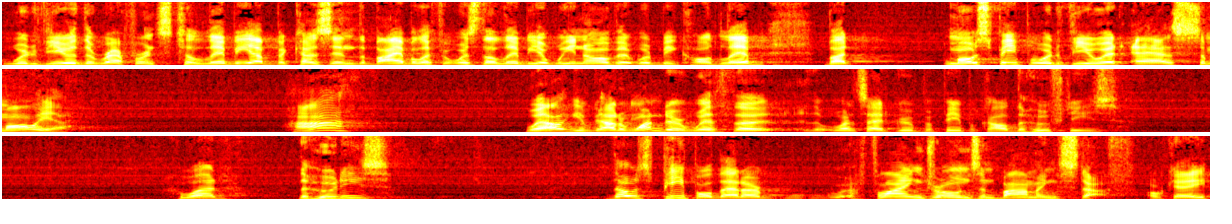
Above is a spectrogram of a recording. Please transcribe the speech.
would view the reference to Libya because in the Bible, if it was the Libya we know of, it would be called Lib. But most people would view it as Somalia. Huh? Well, you've got to wonder with what's that group of people called? The Hoofties? What? The Hooties? those people that are flying drones and bombing stuff, okay,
